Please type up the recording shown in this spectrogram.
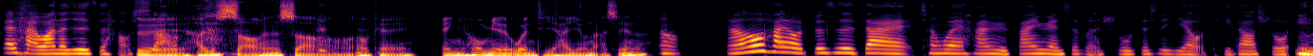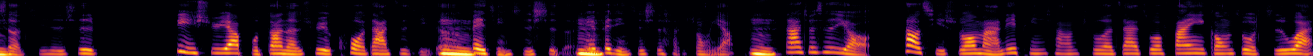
在台湾的日子好少对少。，很少很少。OK，哎，你后面的问题还有哪些呢？嗯然后还有就是在《成为韩语翻译员》这本书，就是也有提到说，译嗯者其实是必须要不断的去扩大自己的嗯背景知识的，因为嗯背景知识很重要。嗯那就是有好奇说，玛丽平常除了在做翻译工作之外，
